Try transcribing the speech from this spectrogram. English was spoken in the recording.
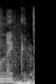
mix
